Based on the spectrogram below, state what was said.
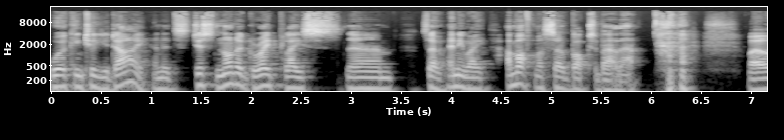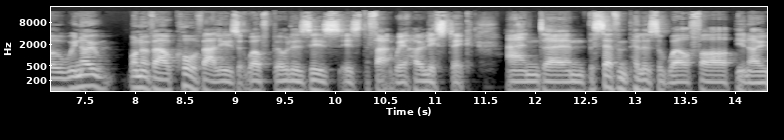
working till you die, and it's just not a great place. Um, so anyway, I'm off my soapbox about that. well, we know one of our core values at Wealth Builders is is the fact we're holistic, and um, the seven pillars of wealth are, you know,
